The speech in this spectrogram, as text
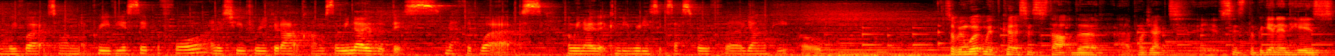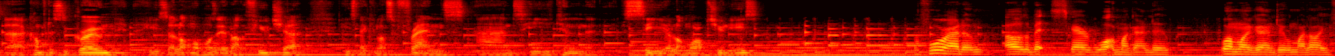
And we've worked on a previous SIB before and achieved really good outcomes, so we know that this method works and we know that it can be really successful for young people. So I've been working with Kurt since the start of the uh, project. Since the beginning his uh, confidence has grown, he's a lot more positive about the future, he's making lots of friends and he can see a lot more opportunities. Before Adam, I was a bit scared, what am I going to do? What am I going to do with my life?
